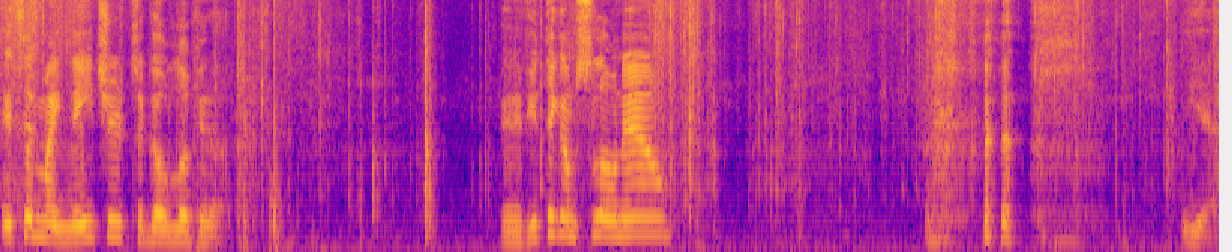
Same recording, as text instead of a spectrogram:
it's in my nature to go look it up. And if you think I'm slow now, yeah.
